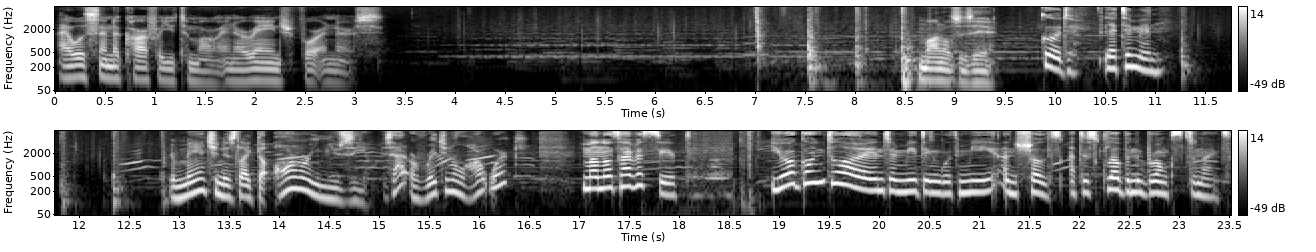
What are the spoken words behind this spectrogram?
I will send a car for you tomorrow and arrange for a nurse. Manos is here. Good. Let him in. Your mansion is like the Armory Museum. Is that original artwork? Manos, have a seat. You're going to arrange a meeting with me and Schultz at his club in the Bronx tonight.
